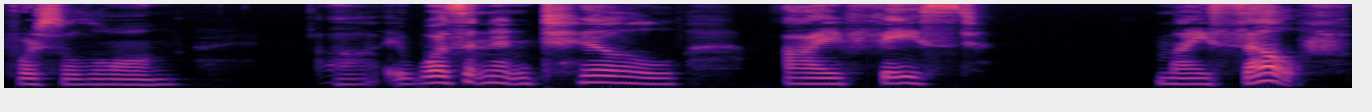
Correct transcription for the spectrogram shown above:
for so long. Uh, it wasn't until I faced myself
